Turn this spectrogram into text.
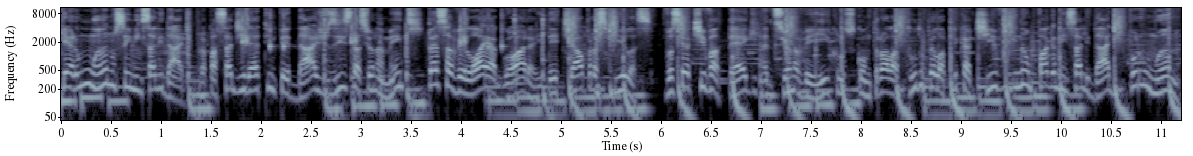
Quer um ano sem mensalidade para passar direto em pedágios e estacionamentos? Peça a Veloy agora e dê tchau para as filas. Você ativa a tag, adiciona veículos, controla tudo pelo aplicativo e não paga mensalidade por um ano.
